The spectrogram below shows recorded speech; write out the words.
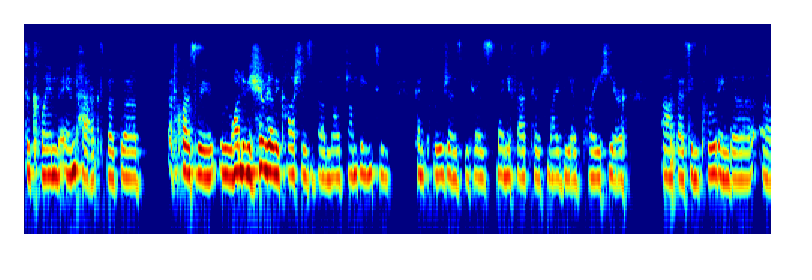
to claim the impact. But uh, of course, we, we want to be really cautious about not jumping to conclusions because many factors might be at play here. Uh, that's including the uh,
